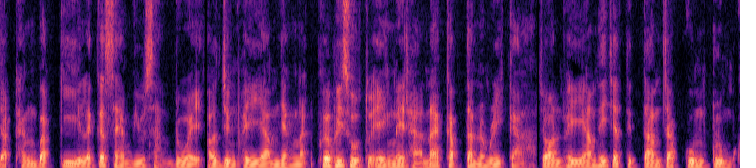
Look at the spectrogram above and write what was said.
จากทั้งบักกี้และก็แซมวิลสันด้วย เขาจึงพยายามอย่างหนักเพื่อพิสูจน์ตัวเองในฐานะกัปตันอเมริกา จอห์นพยายามที่จะติดตามจับกลุ่มกลุ่มก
